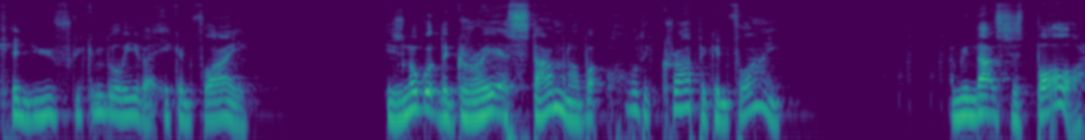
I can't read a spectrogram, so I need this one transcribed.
Can you freaking believe it? He can fly. He's not got the greatest stamina, but holy crap, he can fly. I mean, that's just baller.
